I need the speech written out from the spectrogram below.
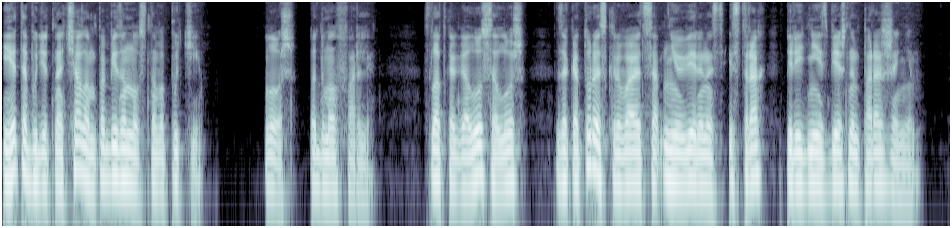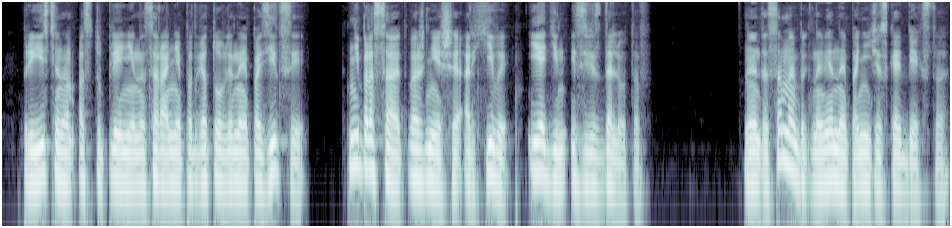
И это будет началом победоносного пути. Ложь, подумал Фарли. Сладкоголосая ложь, за которой скрываются неуверенность и страх перед неизбежным поражением. При истинном отступлении на заранее подготовленные позиции не бросают важнейшие архивы и один из звездолетов. Но это самое обыкновенное паническое бегство.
